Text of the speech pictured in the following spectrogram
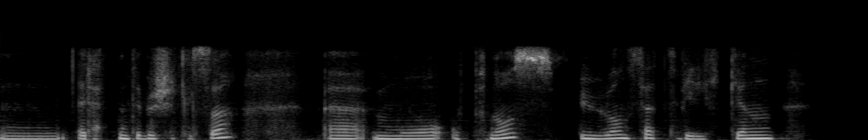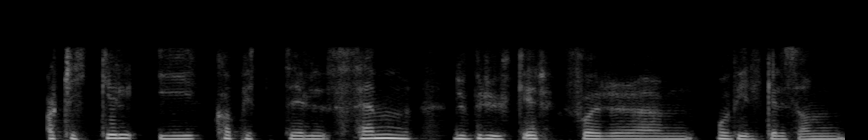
um, retten til beskyttelse uh, må oppnås uansett hvilken artikkel i kapittel fem du bruker for um, og hvilke liksom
